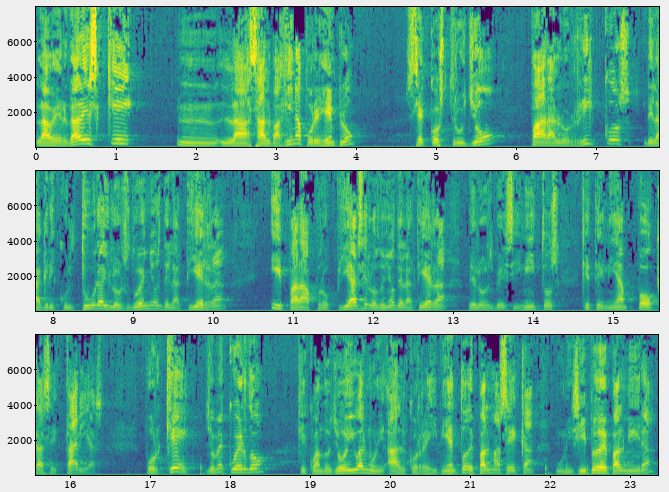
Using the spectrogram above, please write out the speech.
La verdad es que mm, la salvajina, por ejemplo, se construyó para los ricos de la agricultura y los dueños de la tierra y para apropiarse los dueños de la tierra de los vecinitos que tenían pocas hectáreas. ¿Por qué? Yo me acuerdo que cuando yo iba al, corregimiento de Palma Seca, municipio de Palmira,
